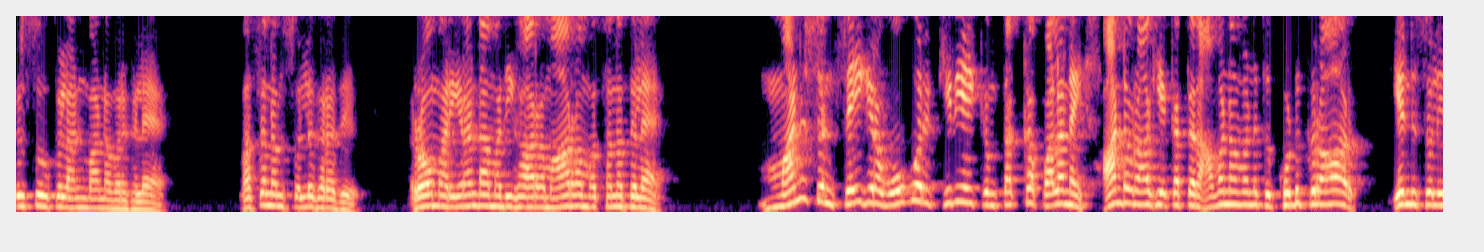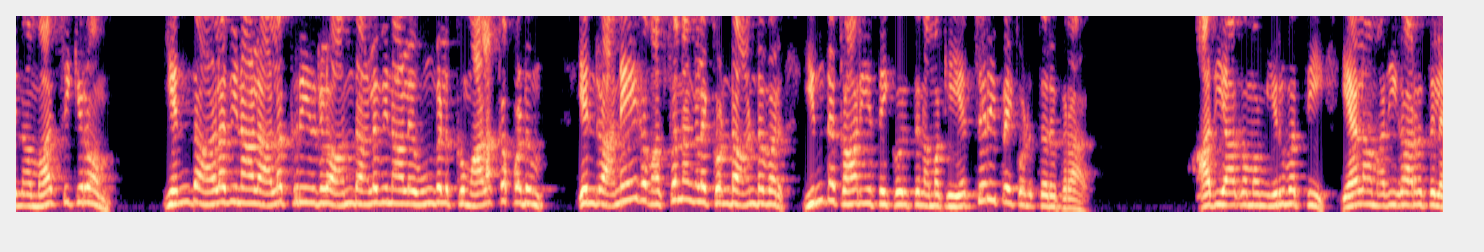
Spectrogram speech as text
கிறிஸ்துவுக்குள் அன்பானவர்களே வசனம் சொல்லுகிறது. ரோமர் இரண்டாம் அதிகாரம் ஆறாம் வசனத்துல மனுஷன் செய்கிற ஒவ்வொரு கிரியைக்கும் தக்க பலனை ஆண்டவராகிய கத்தர் அவனவனுக்கு கொடுக்கிறார் என்று சொல்லி நாம் வாசிக்கிறோம். எந்த அளவினால அளக்கிறீர்களோ அந்த அளவினாலே உங்களுக்கும் அளக்கப்படும் என்று அநேக வசனங்களை கொண்ட ஆண்டவர் இந்த காரியத்தை குறித்து நமக்கு எச்சரிப்பை கொடுத்திருக்கிறார். ஆதியாகமம் இருபத்தி ஏழாம் அதிகாரத்துல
